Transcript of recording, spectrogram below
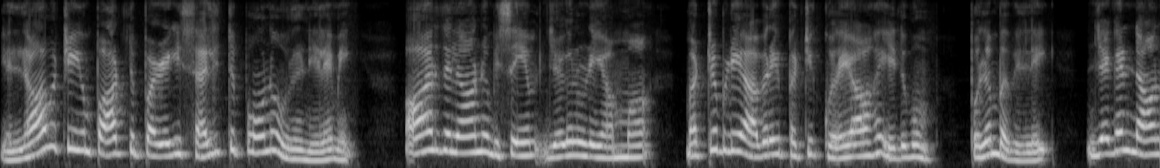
எல்லாவற்றையும் பார்த்து பழகி சலித்து போன ஒரு நிலைமை. ஆறுதலான விஷயம் ஜெகனுடைய அம்மா மற்றபடி அவரை பற்றி குறையாக எதுவும் புலம்பவில்லை. ஜெகன் தான்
